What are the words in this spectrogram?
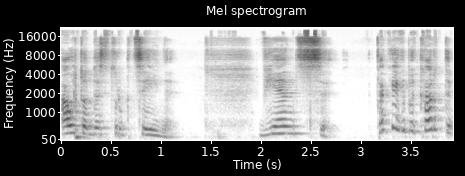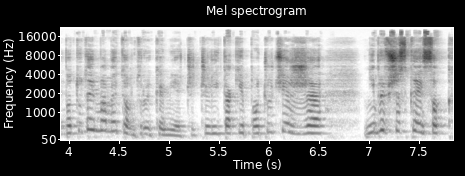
autodestrukcyjny. Więc tak jakby karty, bo tutaj mamy tą trójkę mieczy, czyli takie poczucie, że niby wszystko jest ok,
